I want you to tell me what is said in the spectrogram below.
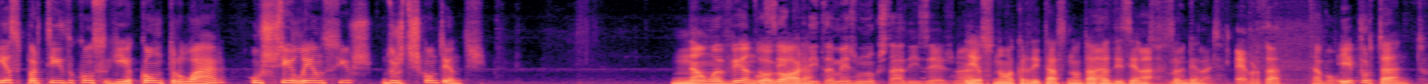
esse partido conseguia controlar os silêncios dos descontentes não havendo Você agora. acredita mesmo no que está a dizer, não é? Eu, se não acreditasse, não estava ah? dizendo. Ah, é verdade. Tá bom. E portanto,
